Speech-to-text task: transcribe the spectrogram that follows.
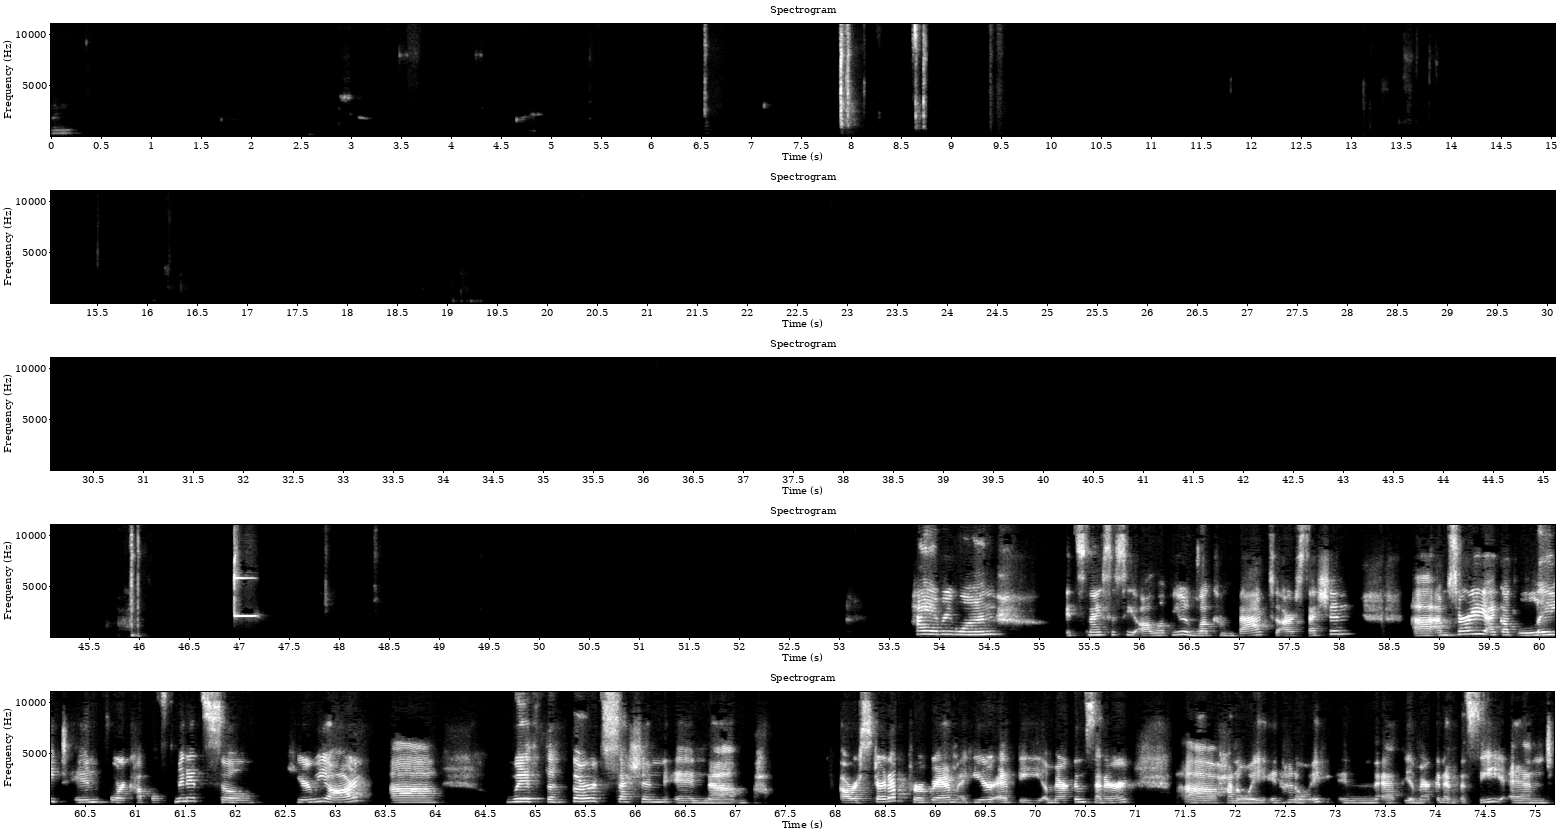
Bye. Hi, everyone. It's nice to see all of you and welcome back to our session. Uh, I'm sorry I got late in for a couple of minutes, so here we are uh, with the third session in um, our startup program here at the American Center, uh, Hanoi, in Hanoi, in at the American Embassy. And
